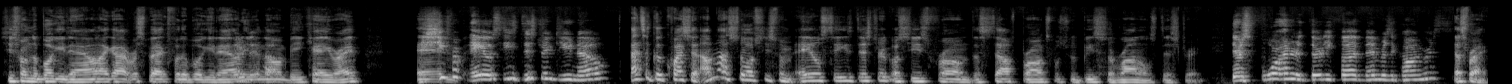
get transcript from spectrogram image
She's from the Boogie Down. I got respect for the Boogie Down, even though I'm BK, right? Is she from AOC's district? Do you know? that's a good question. I'm not sure if she's from AOC's district or she's from the South Bronx, which would be Serrano's district. There's 435 members of Congress. That's right.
